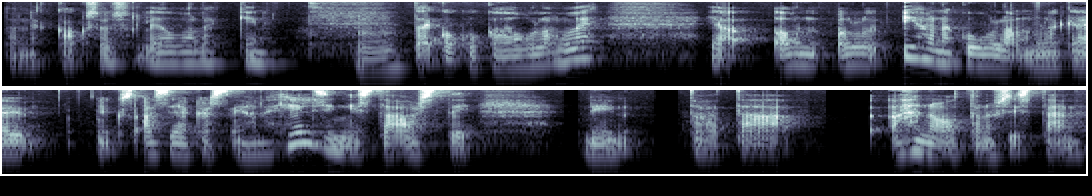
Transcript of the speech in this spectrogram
tuonne kaksoisleuvallekin mm-hmm. tai koko kaulalle. Ja on ollut ihana kuulla, mulla käy yksi asiakas ihan Helsingistä asti, niin tota, hän on ottanut siis tämän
